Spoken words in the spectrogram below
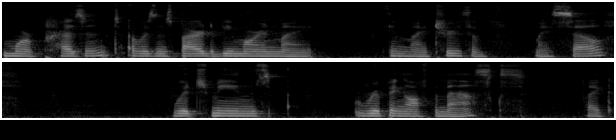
more present. I was inspired to be more in my in my truth of myself, which means ripping off the masks, like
